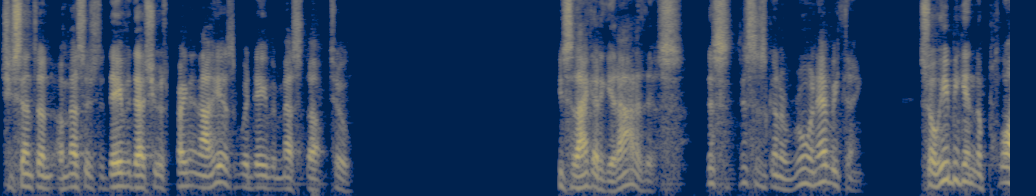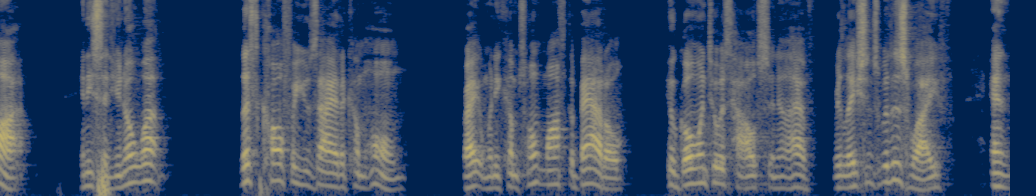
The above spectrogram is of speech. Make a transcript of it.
She sent a, a message to David that she was pregnant. Now, here's where David messed up, too. He said, I got to get out of this. This, this is going to ruin everything. So he began to plot, and he said, You know what? Let's call for Uzziah to come home, right? And when he comes home off the battle, he'll go into his house and he'll have relations with his wife, and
